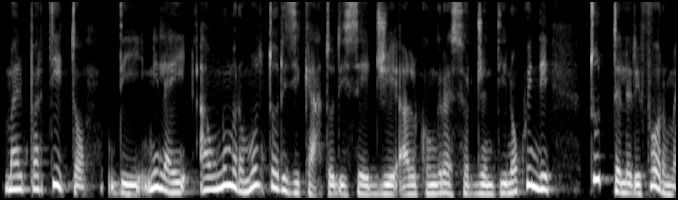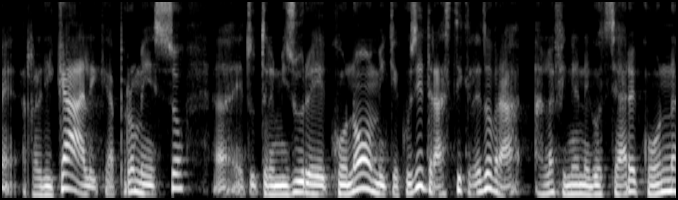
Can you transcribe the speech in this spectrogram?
ma il partito di Milei ha un numero molto risicato di seggi al congresso argentino, quindi tutte le riforme radicali che ha promesso eh, e tutte le misure economiche così drastiche le dovrà alla fine negoziare con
